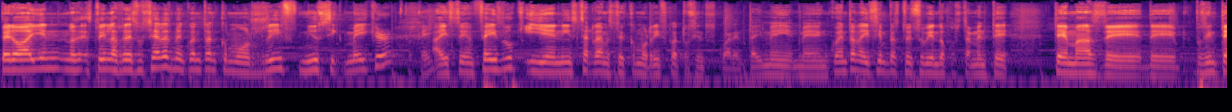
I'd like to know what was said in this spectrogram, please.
Pero ahí en- estoy en las redes sociales, me encuentran como Riff Music Maker. Ahí estoy en Facebook y en Instagram estoy como Riff440. Ahí me, me encuentran, ahí siempre estoy subiendo justamente temas de, de, pues, interés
